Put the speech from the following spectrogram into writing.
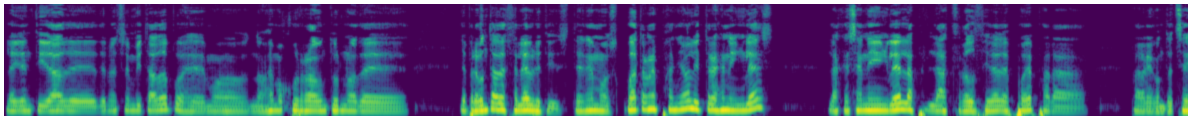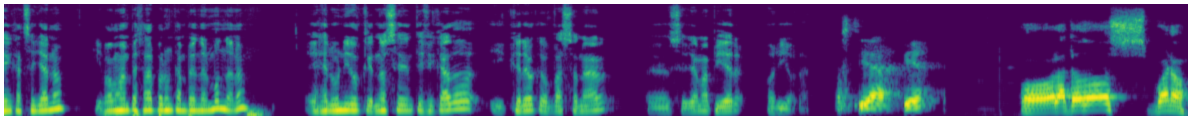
la identidad de, nuestro invitado, pues hemos, nos hemos currado un turno de, de preguntas de celebrities. Tenemos cuatro en español y tres en inglés. Las que sean en inglés las, las traduciré después para, para que contestéis en castellano. Y vamos a empezar por un campeón del mundo, ¿no? Es el único que no se ha identificado y creo que os va a sonar. Eh, se llama Pierre Oriola. Hostia, Pierre. Hola a todos. Bueno,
